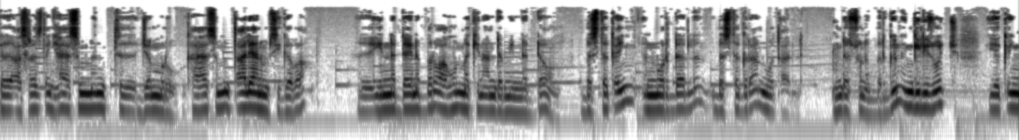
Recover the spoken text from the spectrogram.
ከ1928 ጀምሮ ከ28 ጣሊያንም ሲገባ ይነዳ የነበረው አሁን መኪና እንደሚነዳው ነው። በስተቀኝ እንወርዳለን፣ በስተግራ እንወጣለን። እንደሱ ነበር። ግን እንግሊዞች የቅኝ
